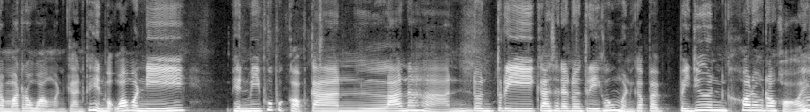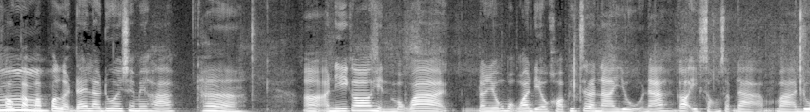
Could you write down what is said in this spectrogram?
ระมัดระวังเหมือนกัน ก็เห็นบอกว่าวันนี้เห็นมีผู้ประกอบการร้านอาหาร ดนตรีการแสดงดนตรีเขาเหมือนกับไปไปยื่นข้อเรียกร้องขอให้เขากลับมาเปิดได้แล้วด้วยใช่ไหมคะ ค่ะอ่าอันนี้ก็เห็นบอกว่านายกบอกว่าเดี๋ยวขอพิจารณาอยู่นะ ก็อีก2สัปดาห์มาดู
